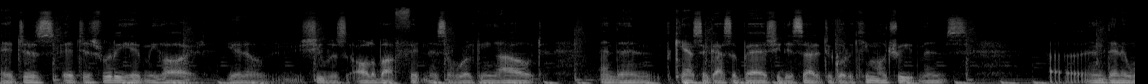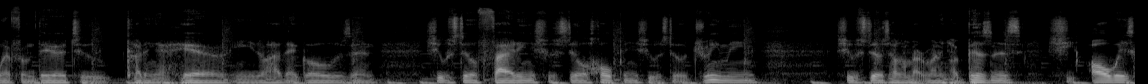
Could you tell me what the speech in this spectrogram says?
it just it just really hit me hard. You know, she was all about fitness and working out, and then the cancer got so bad she decided to go to chemo treatments, uh, and then it went from there to cutting her hair, and you know how that goes. And she was still fighting, she was still hoping, she was still dreaming, she was still talking about running her business. She always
